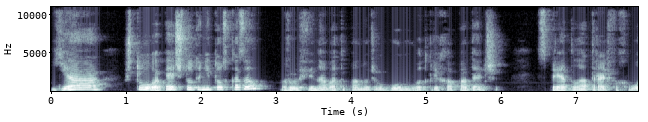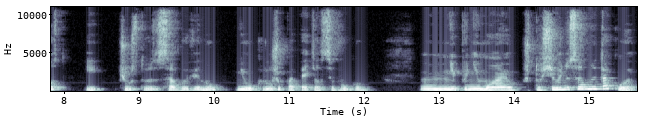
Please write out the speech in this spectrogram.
«Я... что, опять что-то не то сказал?» Рольф виновато понурил голову от греха подальше. Спрятал от Ральфа хвост и, чувствуя за собой вину, неуклюже попятился в угол. «Не понимаю, что сегодня со мной такое?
